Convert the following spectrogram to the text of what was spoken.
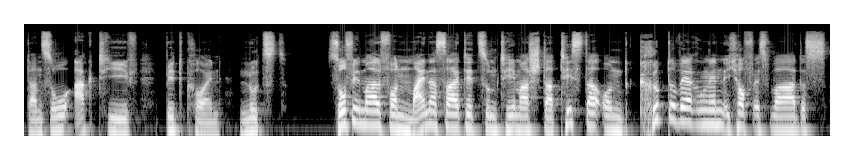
dann so aktiv Bitcoin nutzt. So viel mal von meiner Seite zum Thema Statista und Kryptowährungen. Ich hoffe, es war das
